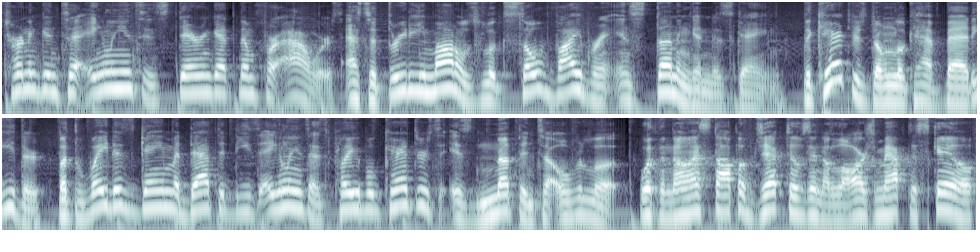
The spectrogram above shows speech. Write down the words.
turning into aliens and staring at them for hours, as the 3D models look so vibrant and stunning in this game. The characters don't look half bad either, but the way this game adapted these aliens as playable characters is nothing to overlook. With non-stop objectives and a large map to scale,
